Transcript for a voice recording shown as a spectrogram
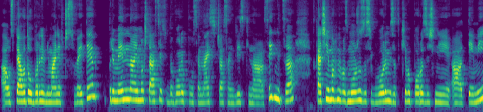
а, успява да обърне внимание в часовете. При мен има щастието да водя по 18 часа английски на седмица, така че имахме възможност да си говорим и за такива по-различни а, теми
